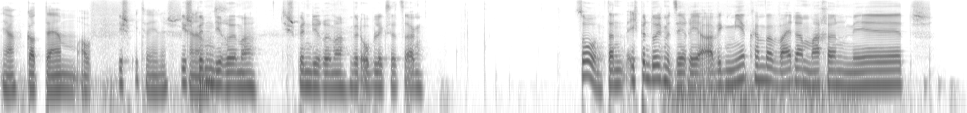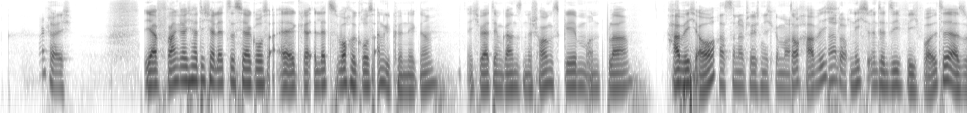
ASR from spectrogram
ja, Goddamn auf Die Italienisch. die Keine spinnen Ahnung. die Römer. Die spinnen die Römer, wird Obelix jetzt sagen. So, dann ich bin durch mit Serie A. Wegen mir können wir weitermachen mit Frankreich. Ja, Frankreich hatte ich ja letztes Jahr groß, äh, letzte Woche groß angekündigt, ne? Ich werde dem Ganzen eine Chance geben und bla. Habe ich auch. Hast du natürlich nicht gemacht. Doch, habe ich. Ah, doch. Nicht so intensiv, wie ich wollte. Also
